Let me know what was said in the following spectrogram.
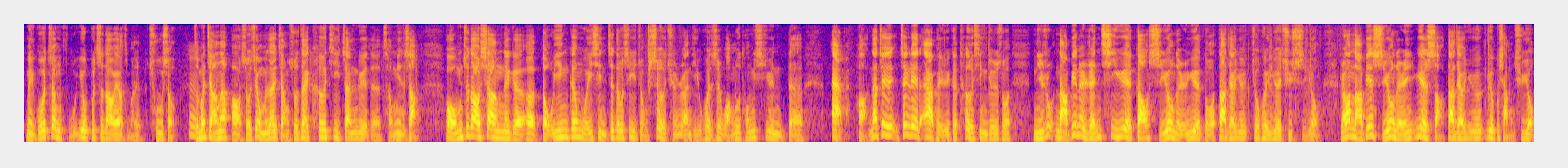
美国政府又不知道要怎么出手。怎么讲呢？哦，首先我们在讲说，在科技战略的层面上，哦，我们知道像那个呃抖音跟微信，这都是一种社群软体或者是网络通讯的。App 哈，那这这类的 App 有一个特性，就是说，你如哪边的人气越高，使用的人越多，大家越就会越去使用；然后哪边使用的人越少，大家越越不想去用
